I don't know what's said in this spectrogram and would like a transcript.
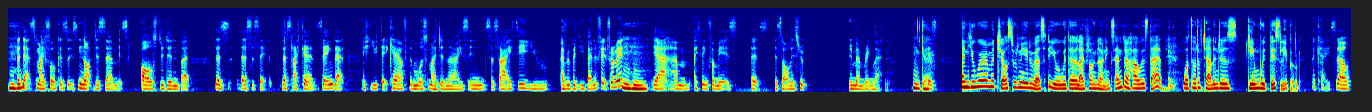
Mm-hmm. So that's my focus. It's not just them; it's all student. But there's there's a say, there's like a saying that if you take care of the most marginalized in society, you everybody benefit from it. Mm-hmm. Yeah, um, I think for me, it's it's it's always re- remembering that Okay. because And you were a mature student at university. You were with the Lifelong Learning Center. How was that? What sort of challenges came with this label? Okay, so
